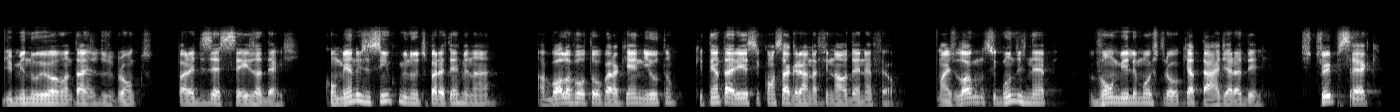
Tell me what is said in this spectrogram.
diminuiu a vantagem dos Broncos para 16 a 10. Com menos de 5 minutos para terminar, a bola voltou para Ken Newton, que tentaria se consagrar na final da NFL. Mas logo no segundo snap, Von Miller mostrou que a tarde era dele. Strip sack,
